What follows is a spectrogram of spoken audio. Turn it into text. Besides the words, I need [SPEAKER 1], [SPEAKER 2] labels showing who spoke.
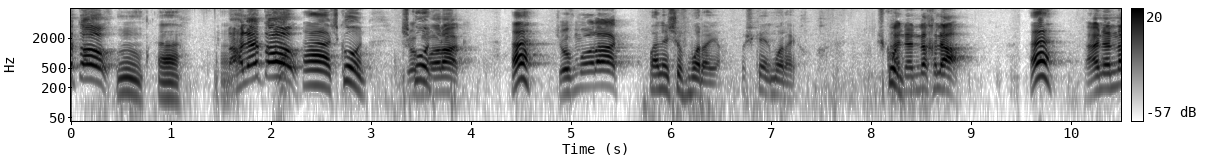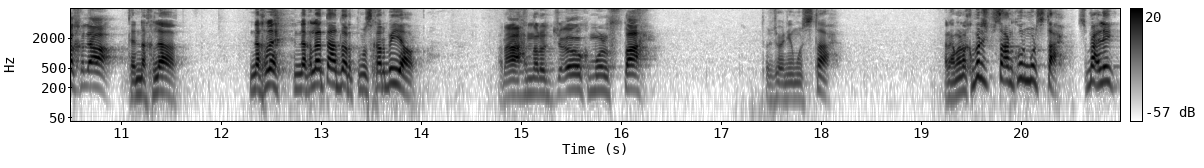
[SPEAKER 1] بحليطو
[SPEAKER 2] امم
[SPEAKER 1] آه.
[SPEAKER 2] آه. شكون؟
[SPEAKER 1] شوف
[SPEAKER 2] شكون؟
[SPEAKER 1] موراك.
[SPEAKER 2] ها؟
[SPEAKER 1] شوف موراك.
[SPEAKER 2] وأنا نشوف مورايا. واش كاين مورايا؟ شكون؟
[SPEAKER 1] أنا النخلة.
[SPEAKER 2] ها؟
[SPEAKER 1] أنا النخلة.
[SPEAKER 2] أنت النخلة. النخلة النخلة تهضر تمسخر بيا
[SPEAKER 1] راح نرجعوك مول السطح
[SPEAKER 2] ترجعني مسطح أنا ما نقبلش بصح نكون مسطح اسمح لي.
